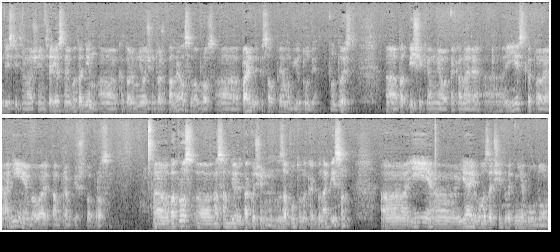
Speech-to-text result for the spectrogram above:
действительно очень интересно. И вот один, э, который мне очень тоже понравился вопрос, э, парень написал прямо в Ютубе. Ну, то есть э, подписчики у меня вот на канале есть, которые, они бывают там прям пишут вопросы. Вопрос на самом деле так очень запутанно как бы написан, и я его зачитывать не буду.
